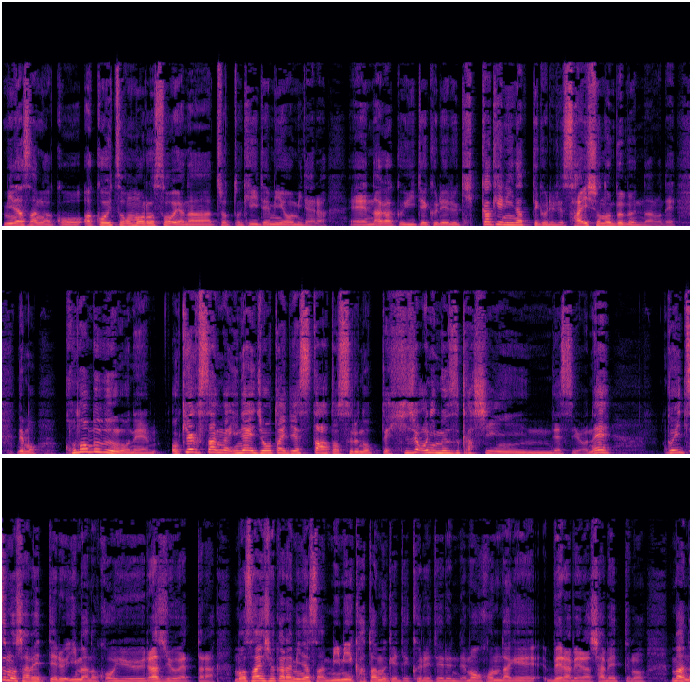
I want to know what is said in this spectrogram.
皆さんがこう、あ、こいつおもろそうやな、ちょっと聞いてみようみたいな、えー、長くいてくれるきっかけになってくれる最初の部分なので。でも、この部分をね、お客さんがいない状態でスタートするのって非常に難しいんですよね。これいつも喋ってる今のこういうラジオやったら、もう最初から皆さん耳傾けてくれてるんで、もうこんだけベラベラ喋っても、まあ流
